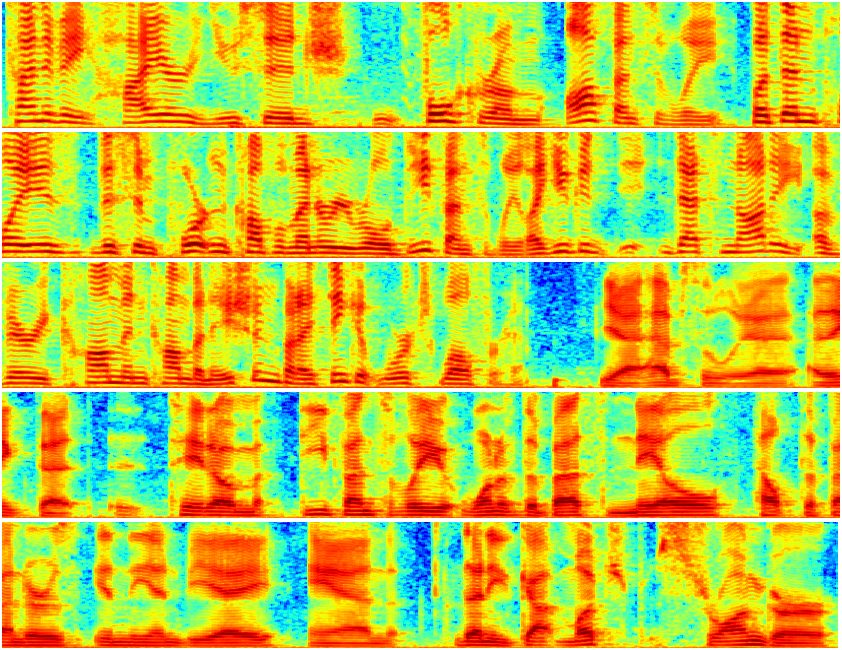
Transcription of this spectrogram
kind of a higher usage fulcrum offensively, but then plays this important complementary role defensively. Like you could, that's not a, a very common combination, but I think it works well for him. Yeah, absolutely. I, I, think that Tatum defensively one of the best nail help defenders in the NBA, and then he got much stronger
